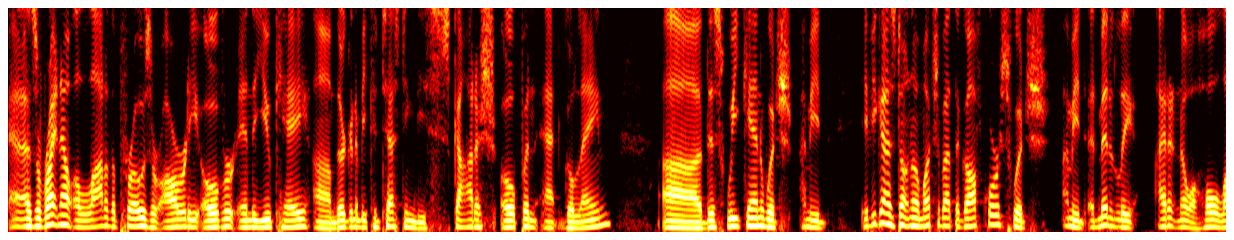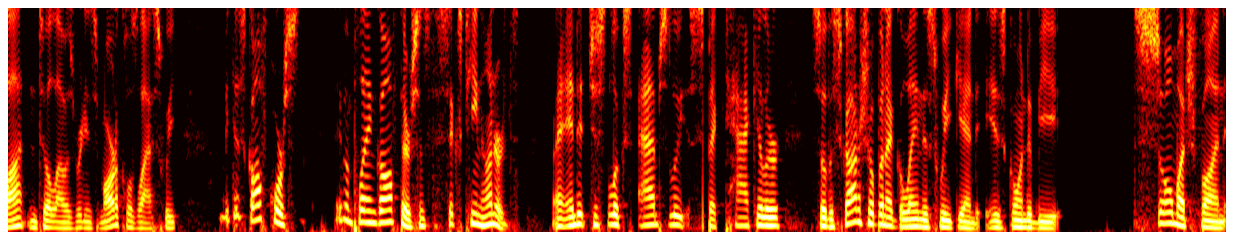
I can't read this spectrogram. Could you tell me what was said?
as of right now, a lot of the pros are already over in the UK. Um, they're going to be contesting the Scottish Open at Gullane uh, this weekend, which I mean if you guys don't know much about the golf course, which, I mean, admittedly, I didn't know a whole lot until I was reading some articles last week. I mean, this golf course, they've been playing golf there since the 1600s, right? And it just looks absolutely spectacular. So the Scottish Open at Gullane this weekend is going to be so much fun.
